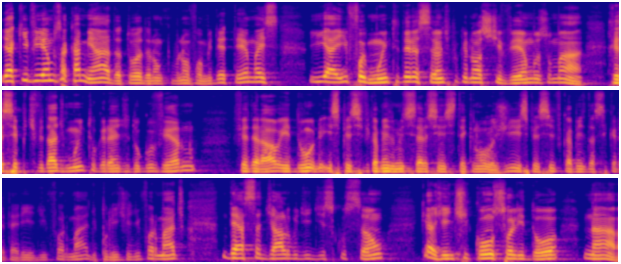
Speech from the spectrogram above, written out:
E aqui viemos a caminhada toda, não, não vou me deter, mas e aí foi muito interessante, porque nós tivemos uma receptividade muito grande do governo federal e do, especificamente do Ministério da Ciência e Tecnologia, especificamente da Secretaria de, Informática, de Política de Informática, dessa diálogo de discussão que a gente consolidou na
